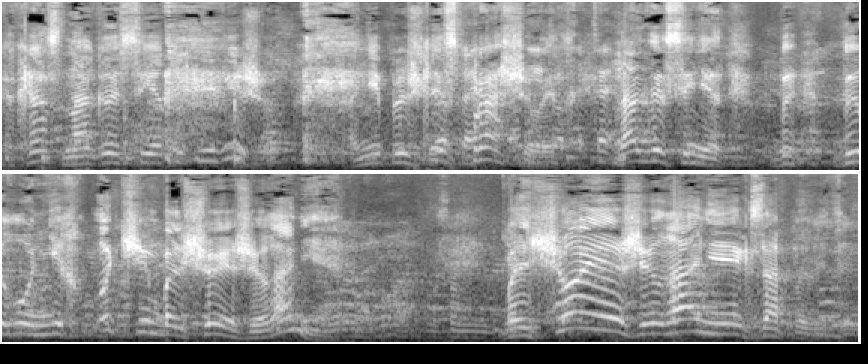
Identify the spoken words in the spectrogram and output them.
Как раз наглости я тут не вижу. Они пришли спрашивать. Наглости нет. Было у них очень большое желание, большое желание к заповеди.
